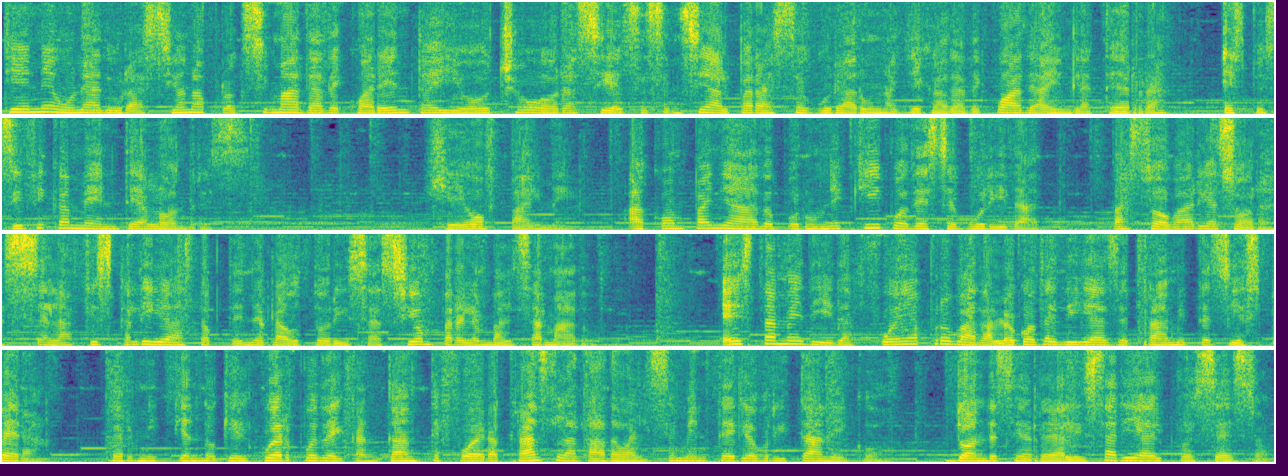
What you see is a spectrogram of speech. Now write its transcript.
tiene una duración aproximada de 48 horas y es esencial para asegurar una llegada adecuada a Inglaterra, específicamente a Londres. Geoff Payne, acompañado por un equipo de seguridad, pasó varias horas en la fiscalía hasta obtener la autorización para el embalsamado. Esta medida fue aprobada luego de días de trámites y espera, permitiendo que el cuerpo del cantante fuera trasladado al cementerio británico, donde se realizaría el proceso.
